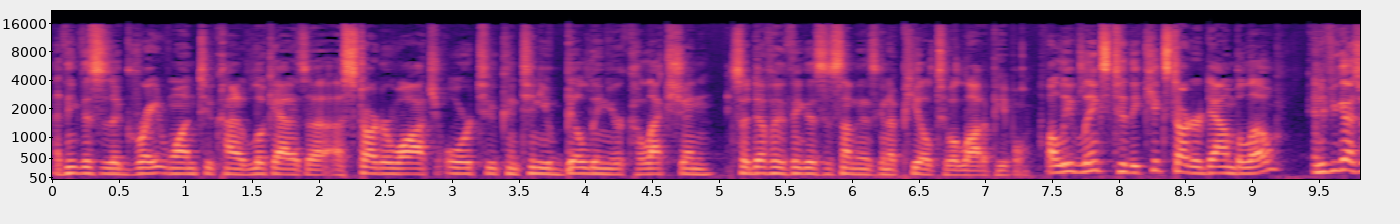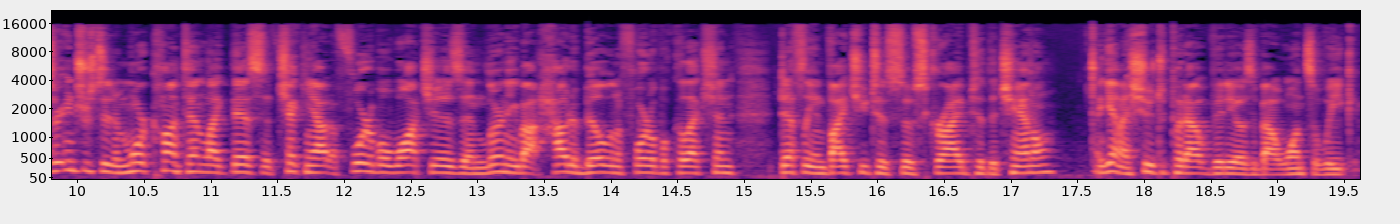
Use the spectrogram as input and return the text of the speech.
I think this is a great one to kind of look at as a, a starter watch or to continue building your collection. So definitely think this is something that's going to appeal to a lot of people. I'll leave links to the Kickstarter down below. And if you guys are interested in more content like this, of checking out affordable watches and learning about how to build an affordable collection, definitely invite you to subscribe to the channel. Again, I shoot to put out videos about once a week.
